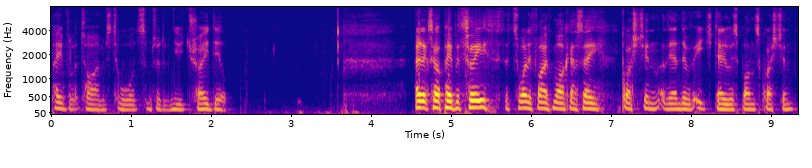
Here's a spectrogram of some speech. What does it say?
painful at times, towards some sort of new trade deal. Edexcel paper 3, the 25 mark essay question at the end of each data response question,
